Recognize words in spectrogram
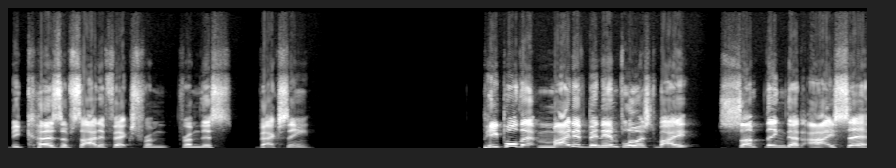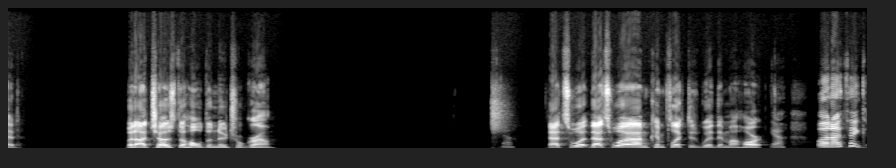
because of side effects from from this vaccine. People that might have been influenced by something that I said, but I chose to hold the neutral ground. Yeah. That's what that's what I'm conflicted with in my heart. Yeah. Well, and I think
